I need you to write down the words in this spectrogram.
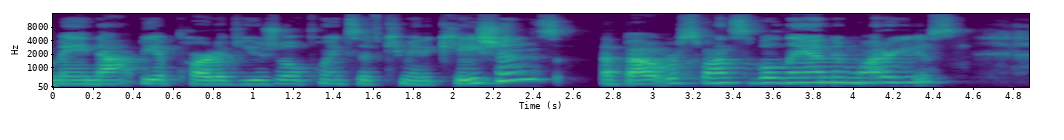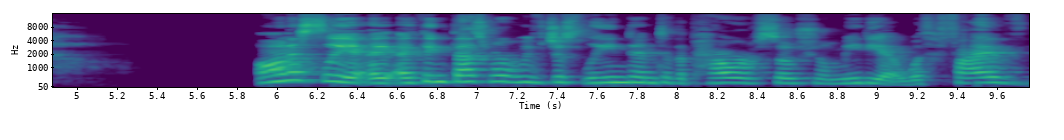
may not be a part of usual points of communications about responsible land and water use. Honestly, I, I think that's where we've just leaned into the power of social media with 5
